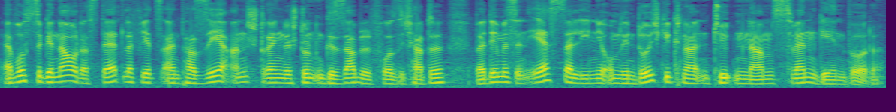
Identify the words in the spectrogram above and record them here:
Er wusste genau, dass Detlef jetzt ein paar sehr anstrengende Stunden Gesabbel vor sich hatte, bei dem es in erster Linie um den durchgeknallten Typen namens Sven gehen würde.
